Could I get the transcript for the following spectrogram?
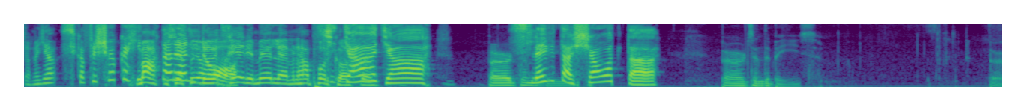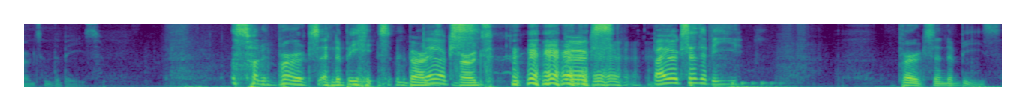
Ja, men jag ska försöka hitta Marcus heter den jag, är då! tredje medlem i den här podcasten. Ja, ja! Birds and Sluta the tjata! bees. Birds and the bees. Birds and the bees. Sa du Birds and the Bees? Birds. Bögs. Birds. Bögs. Bögs and the bee. Birds and the Bees.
